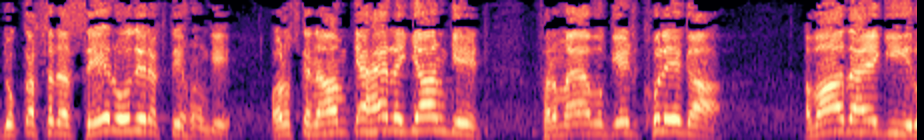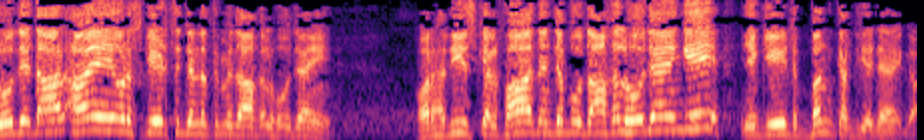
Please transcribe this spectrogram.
جو کثرت سے روزے رکھتے ہوں گے، اور اس کا نام کیا ہے؟ Rayyan gate. فرمایا، وہ گیٹ کھلے گا، آواز آئے گی، روزے دار آئیں اور اس گیٹ سے جنت میں داخل ہو جائیں۔ اور حدیث کے الفاظ ہیں، جب وہ داخل ہو جائیں گے، یہ گیٹ بند کر دیا جائے گا۔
